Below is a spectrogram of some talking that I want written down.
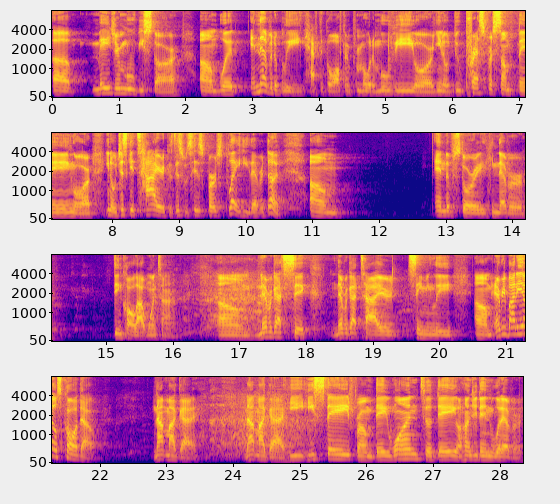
uh, major movie star um, would inevitably have to go off and promote a movie or, you know, do press for something or, you know, just get tired because this was his first play he'd ever done. Um, end of story. He never didn't call out one time. Um, never got sick, never got tired, seemingly. Um, everybody else called out. Not my guy. Not my guy. He, he stayed from day one till day 100 and whatever.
